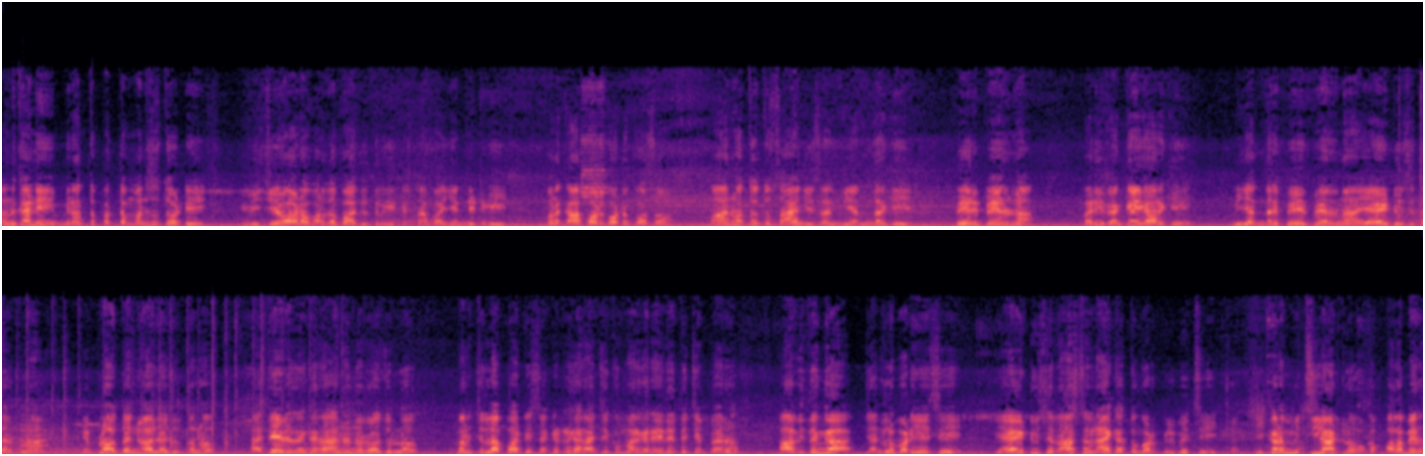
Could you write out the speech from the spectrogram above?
అందుకని మీరంత పెద్ద మనసుతోటి ఈ విజయవాడ వరద బాధితులకి కృష్ణాబాయి అన్నిటికీ మనం కాపాడుకోవడం కోసం మానవత్వంతో సహాయం చేసినందుకు మీ అందరికీ పేరు పేరున మరి వెంకయ్య గారికి మీ అందరి పేరు పేరున ఏఐటీసీ తరఫున ఎప్పుడో ధన్యవాదాలు చెబుతున్నాం. అదేవిధంగా రానున్న రోజుల్లో మన జిల్లా పార్టీ సెక్రటరీ గారు అజయ్ కుమార్ గారు ఏదైతే చెప్పారో ఆ విధంగా జనరల్ బడి వేసి ఏఐటీసీ రాష్ట్ర నాయకత్వం కూడా పిలిపించి ఇక్కడ మిర్చి యార్డ్లో ఒక బలమైన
